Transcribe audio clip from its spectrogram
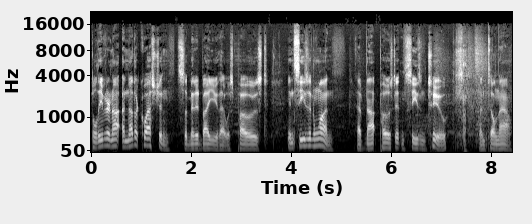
believe it or not, another question submitted by you that was posed in season one. Have not posed it in season two until now.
